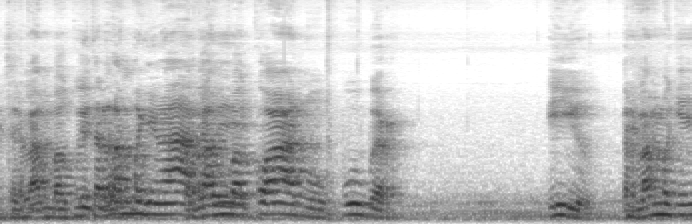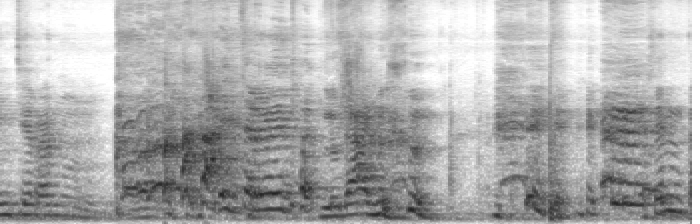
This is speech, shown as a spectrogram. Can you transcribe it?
Terlambat ku. Terlambat gimana? Terlambat ku anu puber. Iyo, terlambat gencer anu. Pincer itu. Ludanu. SMK.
